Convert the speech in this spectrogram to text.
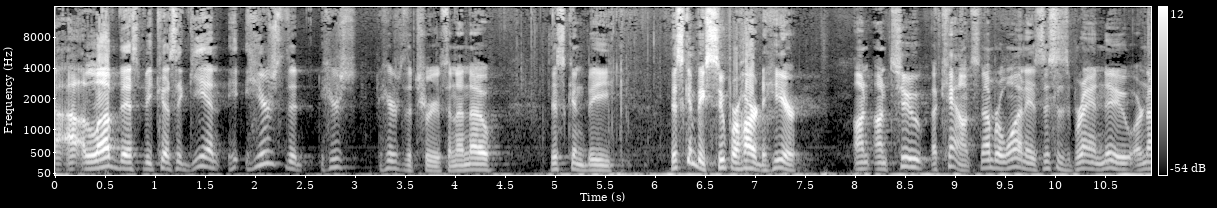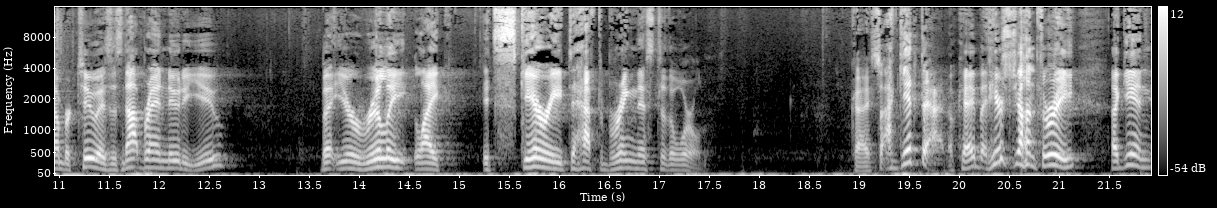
I love this because, again, here's the, here's, here's the truth. And I know this can be this can be super hard to hear on, on two accounts. Number one is this is brand new, or number two is it's not brand new to you, but you're really like, it's scary to have to bring this to the world. Okay, so I get that, okay? But here's John 3. Again,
